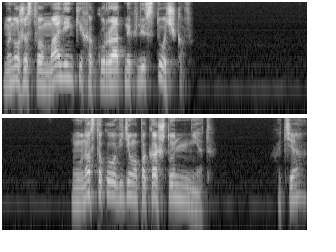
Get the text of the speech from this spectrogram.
Множество маленьких аккуратных листочков. Но у нас такого, видимо, пока что нет. Хотя...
